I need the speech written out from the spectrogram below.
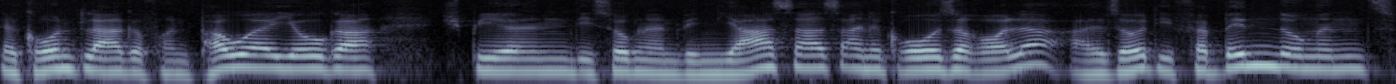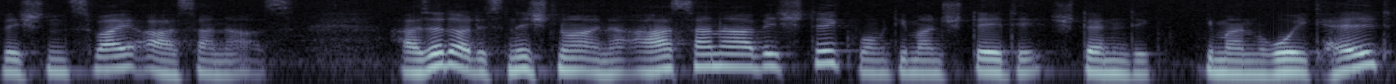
der Grundlage von Power Yoga, spielen die sogenannten Vinyasas eine große Rolle, also die Verbindungen zwischen zwei Asanas. Also dort ist nicht nur eine Asana wichtig, die man ständig, die man ruhig hält,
